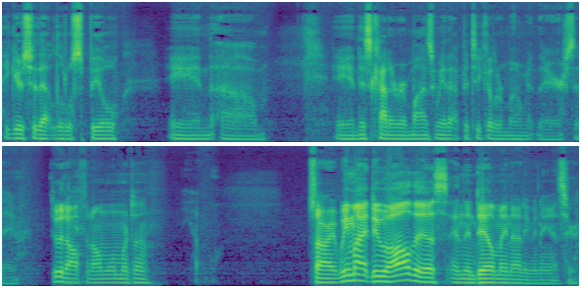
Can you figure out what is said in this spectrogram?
he goes through that little spill, and um, and this kind of reminds me of that particular moment there. So do it off and on one more time. Yep. Sorry. We might do all this and then Dale may not even answer.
